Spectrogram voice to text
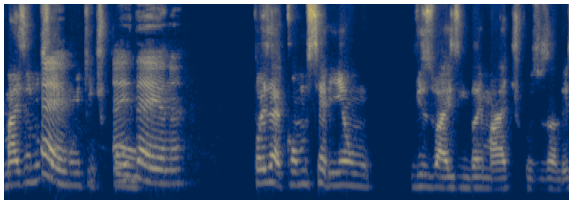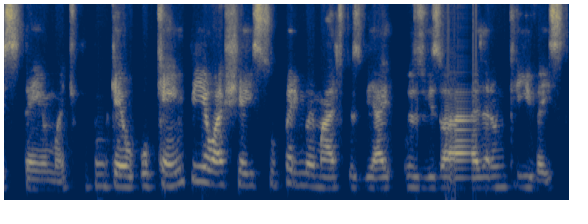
Mas eu não é, sei muito, tipo... É a ideia, né? Pois é, como seriam visuais emblemáticos usando esse tema? Tipo, porque o, o Camp eu achei super emblemático, os, os visuais eram incríveis.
